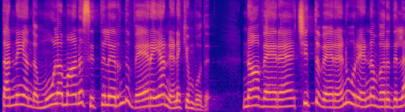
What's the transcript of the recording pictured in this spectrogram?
தன்னை அந்த மூலமான சித்திலிருந்து வேறையா நினைக்கும் போது நான் வேற சித்து வேறன்னு ஒரு எண்ணம் வருதுல்ல?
